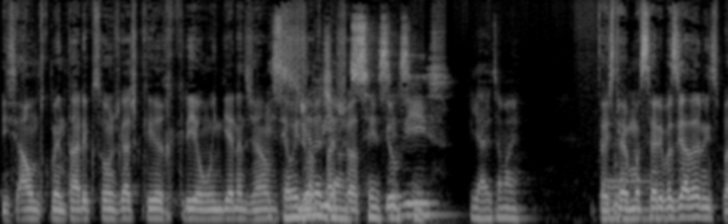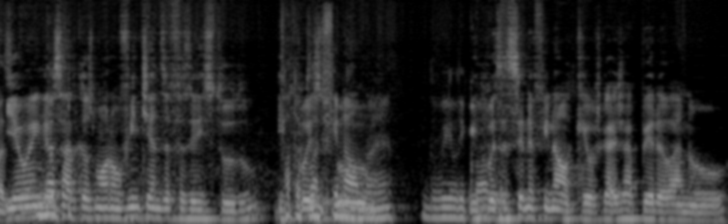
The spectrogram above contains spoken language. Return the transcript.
isso, há um documentário que são os gajos que recriam o Indiana Jones. Isso é o Indiana Jones, sim, sim, Eu vi sim. isso. Yeah, eu também. Então isto é, é uma série baseada nisso. E é engraçado não, que eles demoram 20 anos a fazer isso tudo. Falta e depois o plano final, o, não é? Do helicóptero. E depois a cena final, que é os gajos à pera lá no.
